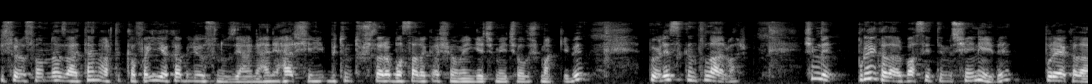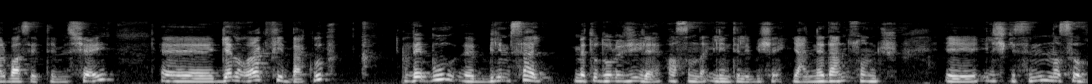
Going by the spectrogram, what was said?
Bir süre sonra zaten artık kafayı yakabiliyorsunuz. Yani hani her şeyi bütün tuşlara basarak aşamayı geçmeye çalışmak gibi böyle sıkıntılar var. Şimdi buraya kadar bahsettiğimiz şey neydi? Buraya kadar bahsettiğimiz şey e, genel olarak feedback loop ve bu e, bilimsel metodolojiyle aslında ilintili bir şey. Yani neden sonuç e, ilişkisinin nasıl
